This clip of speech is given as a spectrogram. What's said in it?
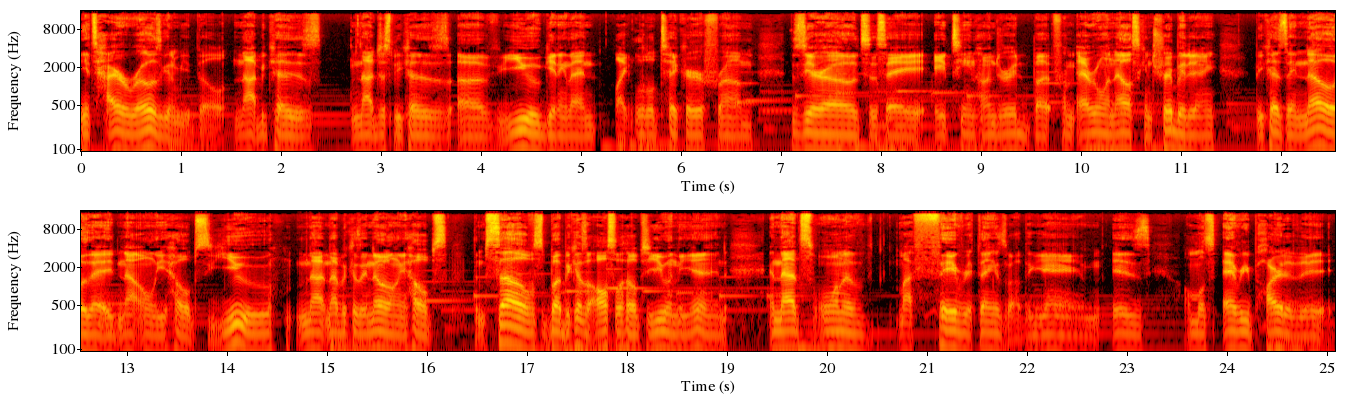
the entire road is going to be built. Not because not just because of you getting that like little ticker from zero to say 1800 but from everyone else contributing because they know that it not only helps you not not because they know it only helps themselves but because it also helps you in the end. And that's one of my favorite things about the game is almost every part of it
